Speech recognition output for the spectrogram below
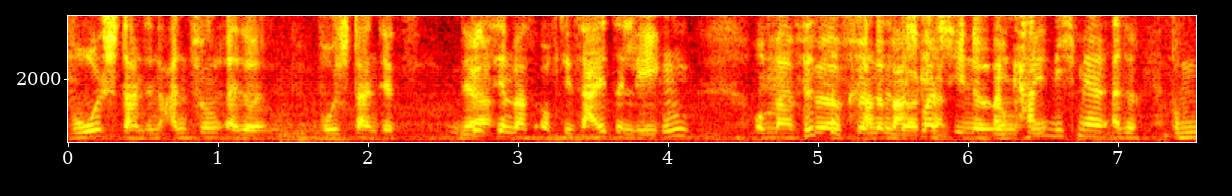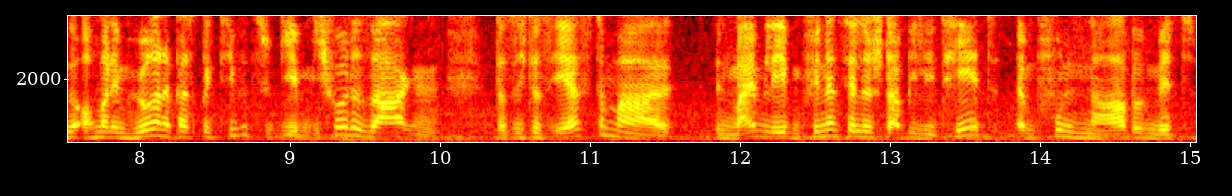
Wohlstand in Anführungszeichen, also Wohlstand jetzt ein Ja. bisschen was auf die Seite legen, um mal für, so für eine. Waschmaschine Man irgendwie. kann nicht mehr, also um auch mal dem Hörer eine Perspektive zu geben. Ich würde sagen, dass ich das erste Mal in meinem Leben finanzielle Stabilität empfunden habe mit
